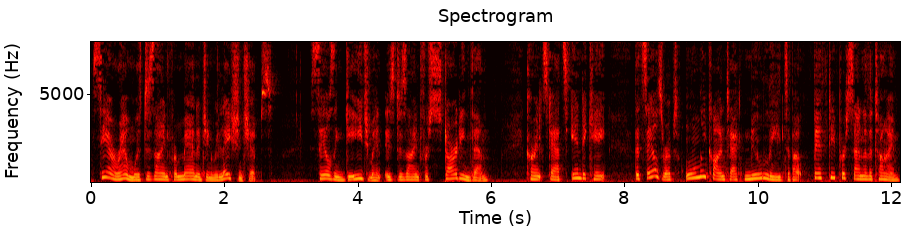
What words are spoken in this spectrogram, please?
CRM was designed for managing relationships. Sales engagement is designed for starting them. Current stats indicate that sales reps only contact new leads about 50% of the time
